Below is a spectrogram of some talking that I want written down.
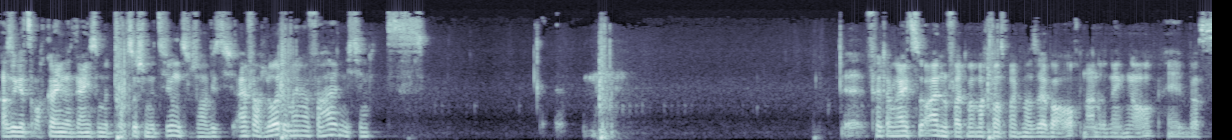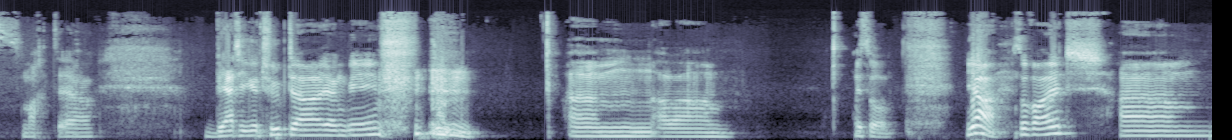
Also jetzt auch gar nicht, gar nicht so mit toxischen Beziehungen zu tun, wie sich einfach Leute manchmal verhalten. Ich denke, äh, fällt einem gar nicht so ein. Und vielleicht macht man es manchmal selber auch und andere denken auch, ey, was macht der bärtige Typ da irgendwie. ähm, aber ist so. Ja, soweit. Ähm,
